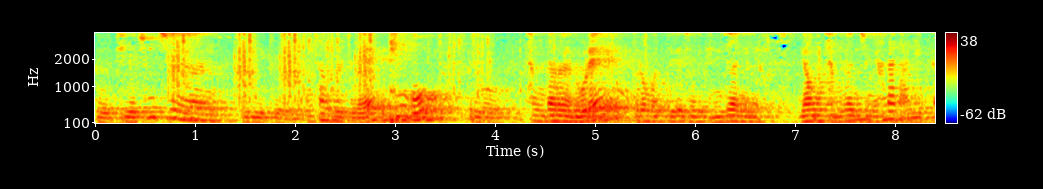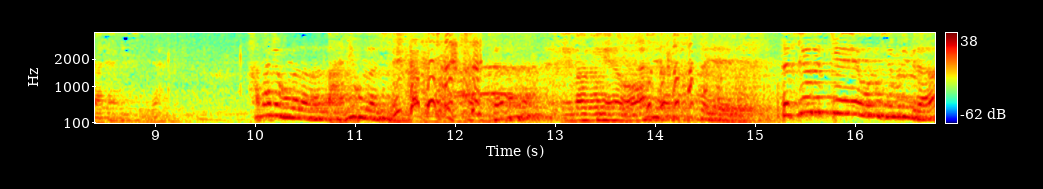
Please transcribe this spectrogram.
그 뒤에 춤추는 우리 그 공상들들의 그 탱고 그리고 장다로의 노래 그런 것들이 저는 굉장히 명 장면 중에 하나가 아닐까 생각했습니다. 하나를 골라달라면 많이 골라주셨습니다. 감사합니다. 내 맘이에요. 아니, 알겠습니다. 예. 자, 시오르스케에 온 질문입니다.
